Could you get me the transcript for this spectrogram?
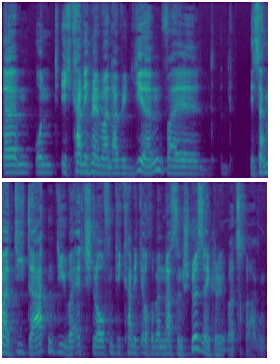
ähm, und ich kann nicht mehr mal navigieren, weil ich sag mal, die Daten, die über Edge laufen, die kann ich auch über einen nassen Schnürsenkel übertragen.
